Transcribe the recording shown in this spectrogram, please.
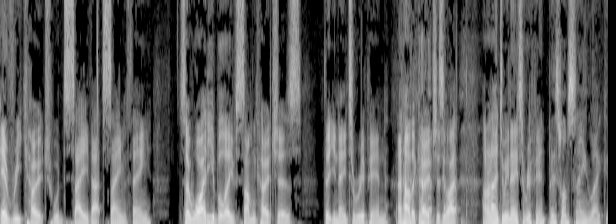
every coach would say that same thing. So why do you believe some coaches that you need to rip in, and other coaches are like, I don't know, do we need to rip in? But that's what I'm saying. Like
